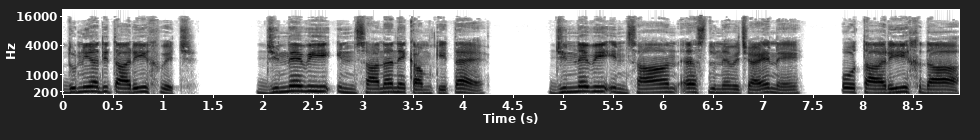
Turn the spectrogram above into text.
ਦੁਨੀਆ ਦੀ ਤਾਰੀਖ ਵਿੱਚ ਜਿੰਨੇ ਵੀ ਇਨਸਾਨਾਂ ਨੇ ਕੰਮ ਕੀਤਾ ਹੈ ਜਿੰਨੇ ਵੀ ਇਨਸਾਨ ਇਸ ਦੁਨੀਆ ਵਿੱਚ ਆਏ ਨੇ ਉਹ ਤਾਰੀਖ ਦਾ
